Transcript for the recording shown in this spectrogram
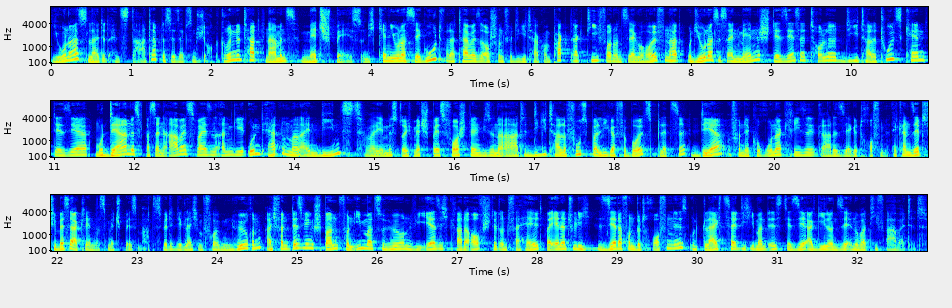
Jonas leitet ein Startup, das er selbst natürlich auch gegründet hat, namens Matchbase. Und ich kenne Jonas sehr gut, weil er teilweise auch schon für Digital Kompakt aktiv war und uns sehr geholfen hat. Und Jonas ist ein Mensch, der sehr, sehr tolle digitale Tools kennt, der sehr modern ist, was seine Arbeitsweisen angeht. Und er hat nun mal einen Dienst, weil ihr müsst euch Matchbase vorstellen wie so eine Art digitale Fußballliga für Bolzplätze, der von der Corona-Krise gerade sehr getroffen ist. Er kann selbst viel besser erklären, was Matchbase macht. Das werdet ihr gleich im Folgenden hören. Aber ich fand deswegen spannend, von ihm mal zu hören, wie er sich gerade gerade aufstellt und verhält, weil er natürlich sehr davon betroffen ist und gleichzeitig jemand ist, der sehr agil und sehr innovativ arbeitet.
